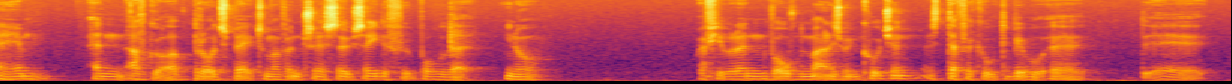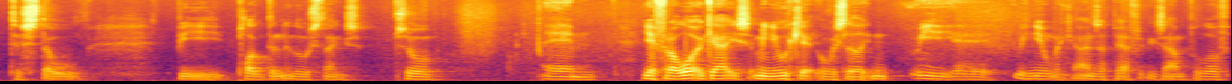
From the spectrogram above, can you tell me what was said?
Um, and I've got a broad spectrum of interests outside of football that you know if you were involved in management and coaching it's difficult to be able to uh, to still be plugged into those things so um, yeah for a lot of guys I mean you look at obviously like we uh, we Neil McCann's a perfect example of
